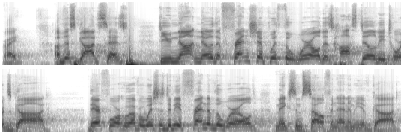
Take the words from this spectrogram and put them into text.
Right? Of this, God says, Do you not know that friendship with the world is hostility towards God? Therefore, whoever wishes to be a friend of the world makes himself an enemy of God.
